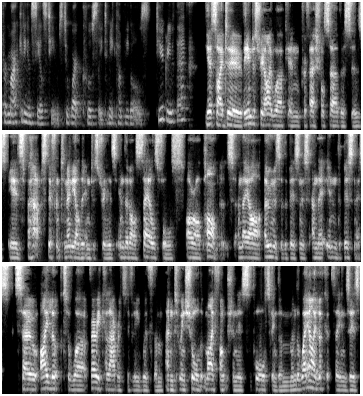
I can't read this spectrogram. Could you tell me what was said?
for marketing and sales teams to work closely to meet company goals. Do you agree with that? Yes, I do. The industry I work in, professional services, is perhaps different to many other industries in that our sales force are our partners and they are owners of the business and they're in the business. So I look to work very collaboratively with them and to ensure that my function is supporting them. And the way I look at things is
